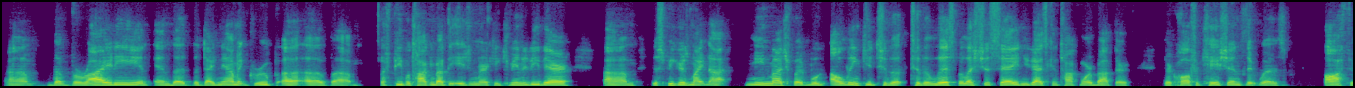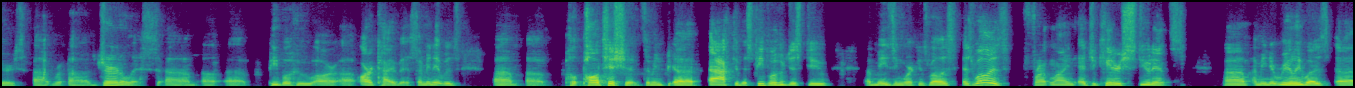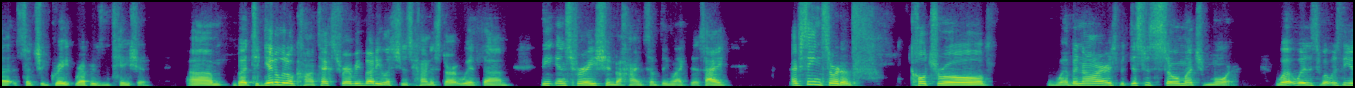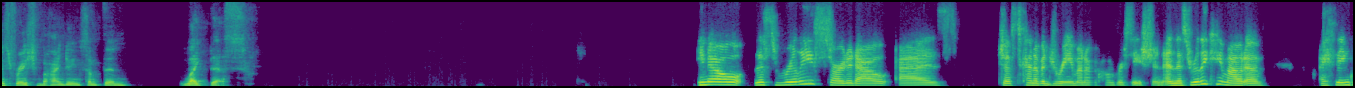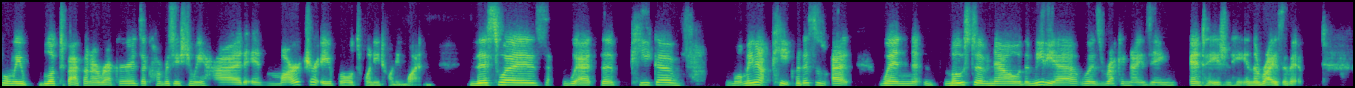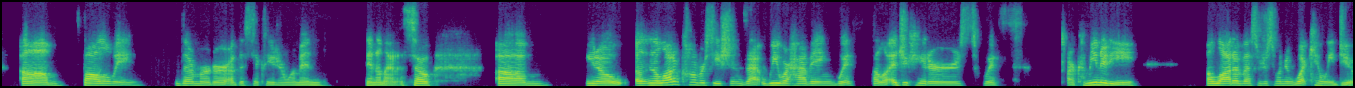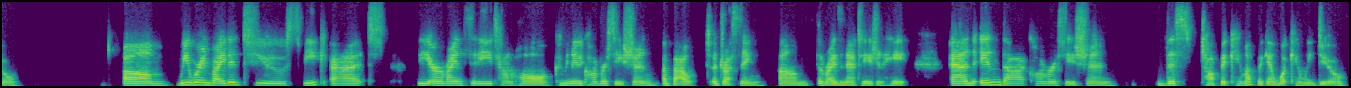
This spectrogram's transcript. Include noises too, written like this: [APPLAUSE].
um, the variety and, and the, the dynamic group uh, of, um, of people talking about the Asian American community there, um, the speakers might not mean much, but we'll, I'll link you to the to the list. But let's just say, and you guys can talk more about their their qualifications. It was authors, uh, uh, journalists, um, uh, uh people who are uh, archivists. I mean, it was um, uh, po- politicians. I mean, activists, people who just do amazing work, as well as as well as frontline educators, students. Um, I mean, it really was such a great representation. Um, but to get a little context for everybody, let's just kind of start with um, the inspiration behind something like this. I I've seen sort of cultural webinars, but this was so much more. What was what was the inspiration behind doing something like this? You know, this really started out as just kind of a dream and a conversation. And this really came out of, I think, when we looked back on our records, a conversation we had in March or April 2021. This was at the peak of, well, maybe not peak, but this was at when most of now the media was recognizing anti Asian hate and the rise of it, um, following the murder of the six Asian women in Atlanta. So, um, you know, in a lot of conversations that we were having with fellow educators, with our community, a lot of us were just wondering, what can we do? Um, we were invited to speak at the Irvine City Town Hall community conversation about addressing um, the rise in anti Asian hate. And in that conversation, this topic came up again what can we do?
